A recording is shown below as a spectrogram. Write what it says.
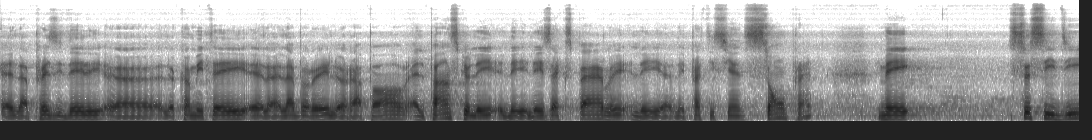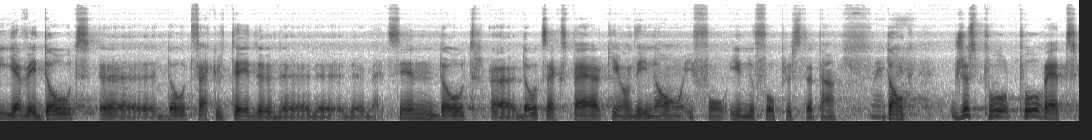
elle a présidé euh, le comité, elle a élaboré le rapport. Elle pense que les, experts, les, les, praticiens sont prêts, mais Ceci dit, il y avait d'autres euh, facultés de, médecine, euh, d'autres experts qui ont dit non, il, faut, il nous faut plus de temps. Donc, juste pour, pour être,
